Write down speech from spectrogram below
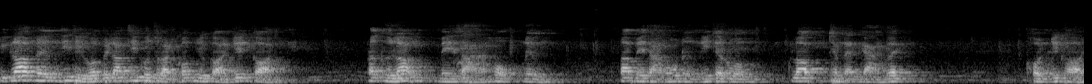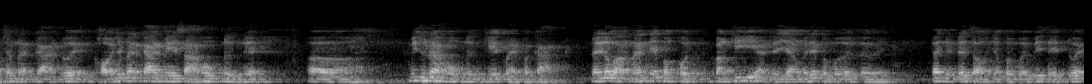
อีกรอบหนึ่งที่ถือว่าเป็นรอบที่คุณสมบัติครบอยู่ก่อนยื่นก่อน ก็คือรอบเมษาหกหนึ่งรอบเมษาหกหนึ่งนี้จะรวมรอบชำนาญการด้วย คนที่ขอชำนาญการด้วย ขอชำนาญการเมษาหกหนึ่งเนี่ยมิถุนาหกหนึ่งเกณฑ์ใหม่ประกาศ ในระหว่างนั้นเนี่ยบางคนบางที่อาจจะยังไม่ได้ประเมินเลยด้านหนึ่งด้านสองยังประเมินไม่เสร็จด้วย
